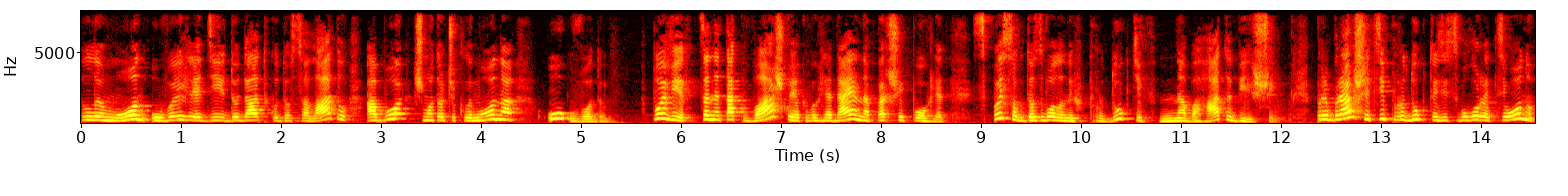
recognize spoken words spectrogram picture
лимон у вигляді додатку до салату або шматочок лимона у воду. Повір, це не так важко, як виглядає на перший погляд. Список дозволених продуктів набагато більший. Прибравши ці продукти зі свого раціону,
